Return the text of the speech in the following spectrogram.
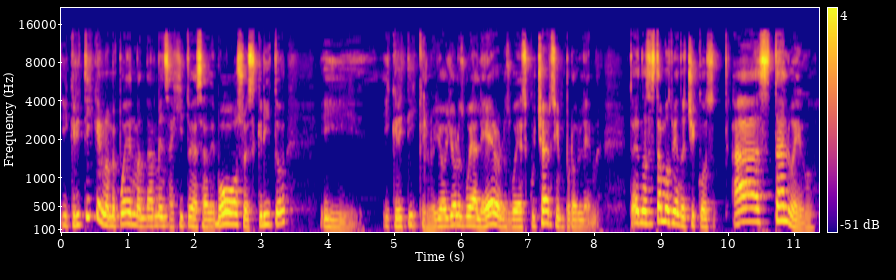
y critíquenlo, me pueden mandar mensajito ya sea de voz o escrito y, y critíquenlo, yo, yo los voy a leer o los voy a escuchar sin problema. Entonces nos estamos viendo chicos, hasta luego.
